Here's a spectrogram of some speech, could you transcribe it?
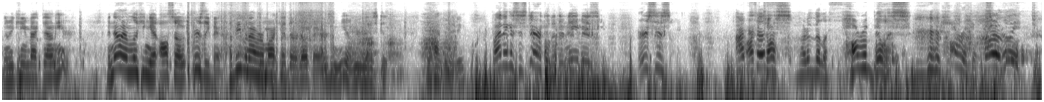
then we came back down here. And now I'm looking at also grizzly bear. Habiba and I were remarking that there are no bears, and you know, we realized because they're hibernating. But I think it's hysterical that their name is Ursus Arctos horribilis. horribilis. horribilis. Really?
